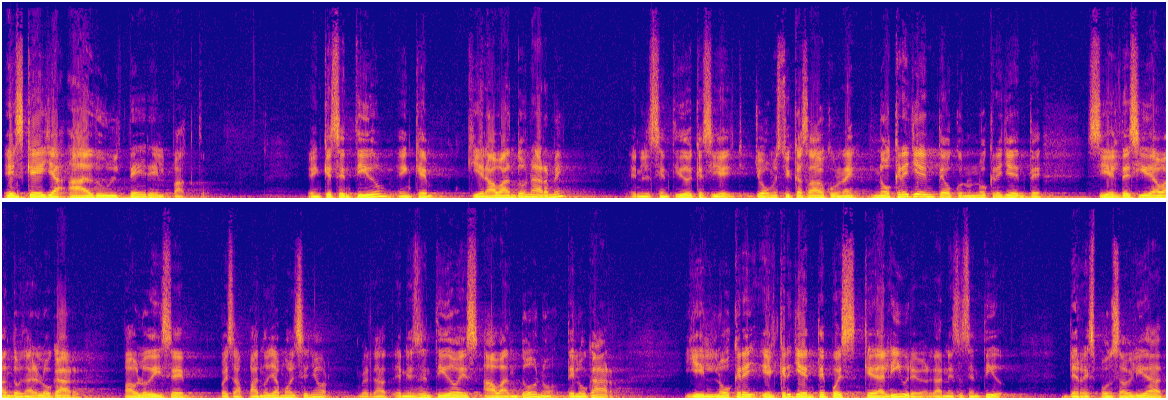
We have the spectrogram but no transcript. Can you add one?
es que ella adultere el pacto. ¿En qué sentido? En que quiera abandonarme, en el sentido de que si yo me estoy casado con una no creyente o con un no creyente, si él decide abandonar el hogar, Pablo dice, pues a paz no llamó el Señor, ¿verdad? En ese sentido es abandono del hogar. Y el, no el creyente pues queda libre, ¿verdad? En ese sentido, de responsabilidad.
